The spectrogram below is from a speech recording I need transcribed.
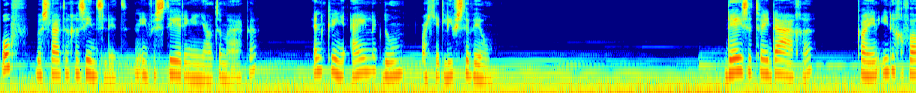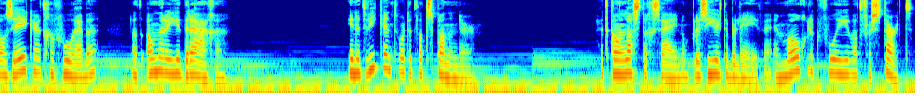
Of besluit een gezinslid een investering in jou te maken en kun je eindelijk doen wat je het liefste wil. Deze twee dagen kan je in ieder geval zeker het gevoel hebben dat anderen je dragen. In het weekend wordt het wat spannender. Het kan lastig zijn om plezier te beleven en mogelijk voel je je wat verstart.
